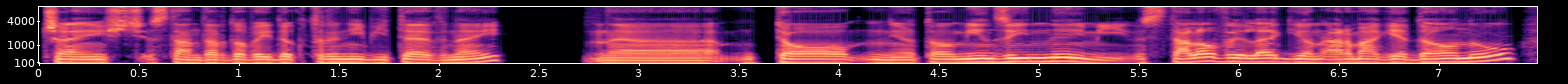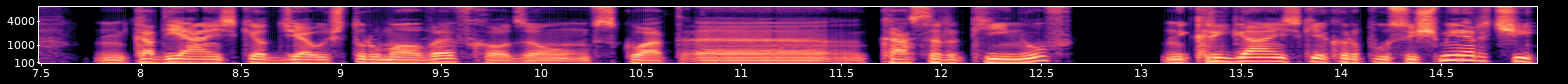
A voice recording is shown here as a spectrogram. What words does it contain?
część standardowej doktryny bitewnej, to, to między innymi Stalowy Legion Armagedonu, kadiańskie oddziały szturmowe wchodzą w skład e, Kasrkinów, Krigańskie Korpusy Śmierci,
